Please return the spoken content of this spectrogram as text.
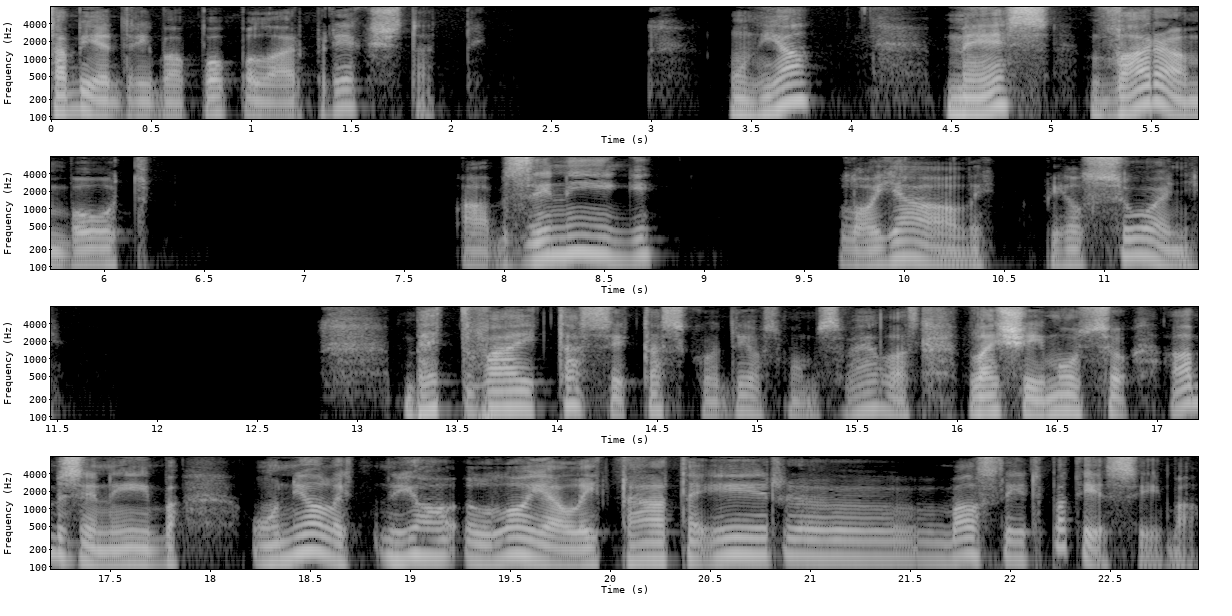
sabiedrībā populāri priekšstati. Un jā, mēs varam būt apzinīgi, lojāli pilsoņi. Bet vai tas ir tas, ko Dievs mums vēlās, vai šī mūsu apzinība un jo, jo, lojalitāte ir uh, balstīta patiesībā?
